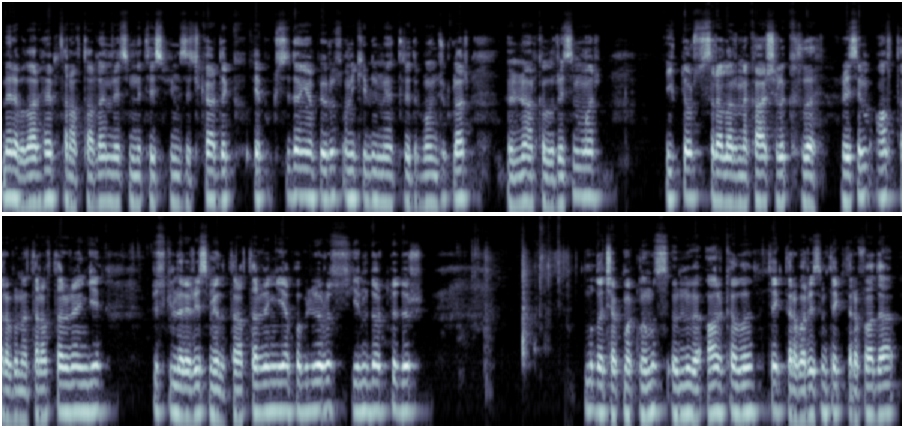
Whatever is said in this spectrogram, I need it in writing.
Merhabalar. Hem taraftarlı hem resimli tespihimizi çıkardık. Epoksiden yapıyoruz. 12 milimetredir boncuklar. Önlü arkalı resim var. İlk 4 sıralarına karşılıklı resim alt tarafına taraftar rengi. Püsküllere resim ya da taraftar rengi yapabiliyoruz. 24'lüdür. Bu da çakmaklığımız önlü ve arkalı. Tek tarafa resim tek tarafa da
